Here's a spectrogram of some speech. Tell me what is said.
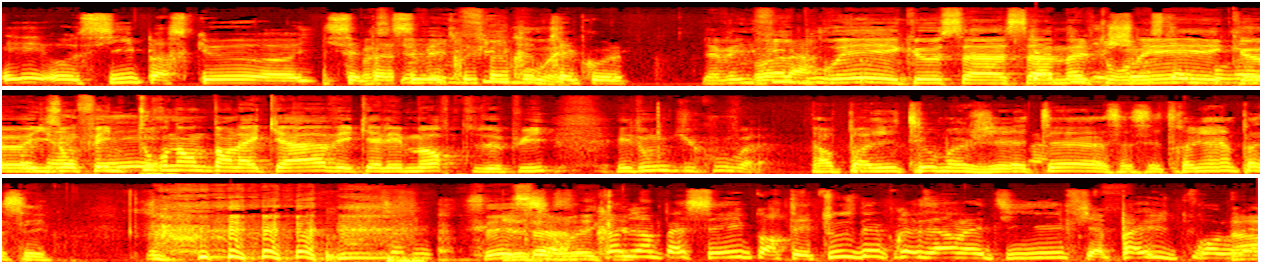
et aussi parce que euh, il s'est Parce passé des trucs pas très très cool. Il y avait une Voilà. fille bourrée et que ça, ça a mal tourné et qu'ils ont fait une tournante dans la cave et qu'elle est morte depuis. Et donc du coup voilà. Non, pas du tout. Moi, j'y étais. Ça s'est très bien passé. C'est ça. ça- C'est très bien passé, ils portaient tous des préservatifs, il y a pas eu de problème. Non,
